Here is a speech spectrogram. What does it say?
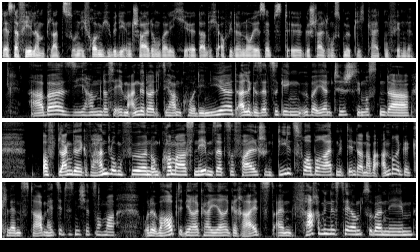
der ist da fehl am Platz. Und ich freue mich über die Entscheidung, weil ich äh, dadurch auch wieder neue Selbstgestaltungsmöglichkeiten finde. Aber Sie haben das eben angedeutet, Sie haben koordiniert, alle Gesetze gingen über Ihren Tisch, Sie mussten da oft langwierige Verhandlungen führen, um Kommas, Nebensätze falsch und Deals vorbereiten, mit denen dann aber andere geglänzt haben. Hätte sie das nicht jetzt nochmal oder überhaupt in ihrer Karriere gereizt, ein Fachministerium zu übernehmen,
